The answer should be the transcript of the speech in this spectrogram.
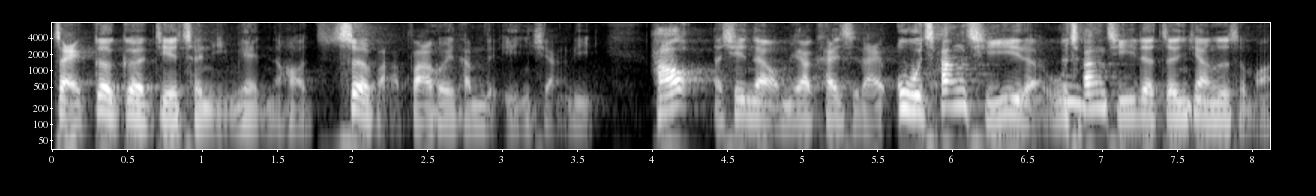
在各个阶层里面，然后设法发挥他们的影响力。好，那现在我们要开始来武昌起义了。武昌起义的真相是什么？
